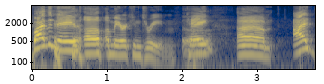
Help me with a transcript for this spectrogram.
by the name of American Dream. Okay, um, I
